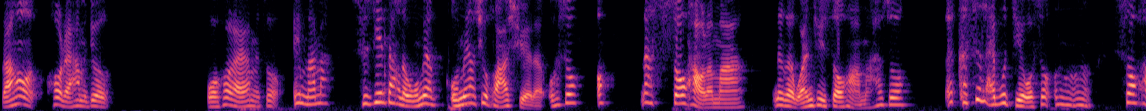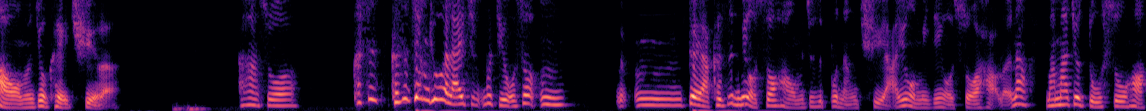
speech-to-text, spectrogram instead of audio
然后后来他们就，我后来他们说，哎，妈妈，时间到了，我们要我们要去滑雪了。我说，哦，那收好了吗？那个玩具收好吗？他说，哎，可是来不及。我说，嗯嗯，收好，我们就可以去了。他说。可是，可是这样就会来不及。我说，嗯嗯，对啊。可是没有收好，我们就是不能去啊，因为我们已经有说好了。那妈妈就读书哈，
